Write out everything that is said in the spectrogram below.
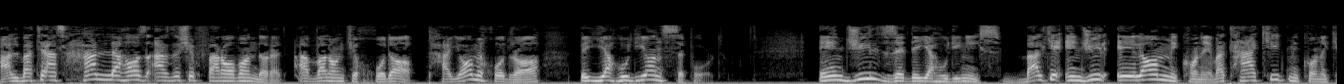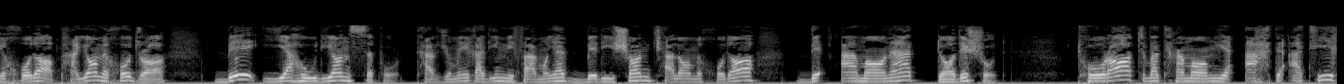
البته از هر لحاظ ارزش فراوان دارد. اول آنکه خدا پیام خود را به یهودیان سپرد. انجیل ضد یهودی نیست بلکه انجیل اعلام می‌کنه و تأکید می‌کنه که خدا پیام خود را به یهودیان سپرد. ترجمه قدیم میفرماید بدیشان کلام خدا به امانت داده شد. تورات و تمامی عهد عتیق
